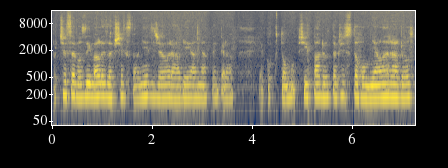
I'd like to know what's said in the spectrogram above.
protože se vozívali ze všech stanic, že jo, rádi a nějak tenkrát jako k tomu případu, takže z toho měla radost.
